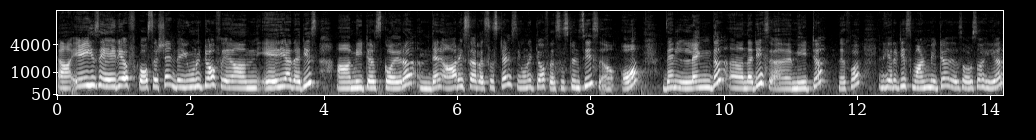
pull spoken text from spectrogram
uh, A is area of cross section, the unit of um, area that is uh, meter square, and then R is a resistance, unit of resistance is uh, ohm, then length uh, that is uh, meter, therefore, and here it is 1 meter, is also here,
